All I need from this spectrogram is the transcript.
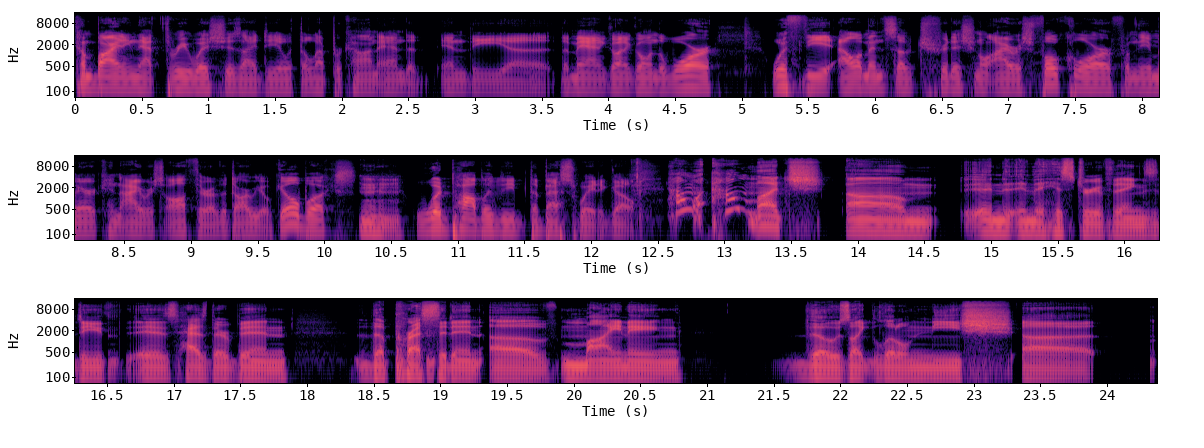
combining that three wishes idea with the leprechaun and the, and the uh, the man going to go in the war with the elements of traditional Irish folklore from the American Irish author of the Darby O'Gill books would probably be the best way to go. How how much um in in the history of things do you is has there been the precedent of mining those like little niche uh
